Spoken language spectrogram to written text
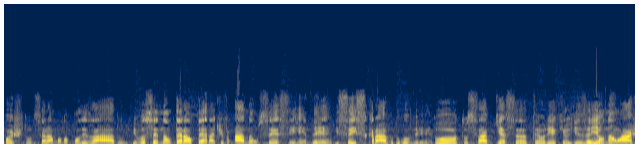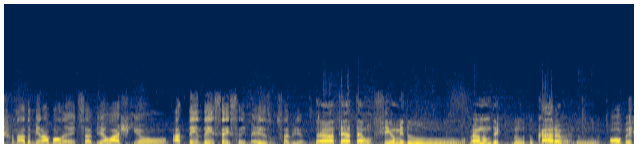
pois tudo será monopolizado e você não terá alternativa a não ser se render e ser escravo do governo. Tu, tu sabe que essa teoria que ele diz aí, eu não acho nada mirabolante, sabia? Eu acho que eu, a tendência é isso aí mesmo, sabia? É, tem até um filme do. Como é o nome dele? De- do, do cara, mano? Do. Robert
